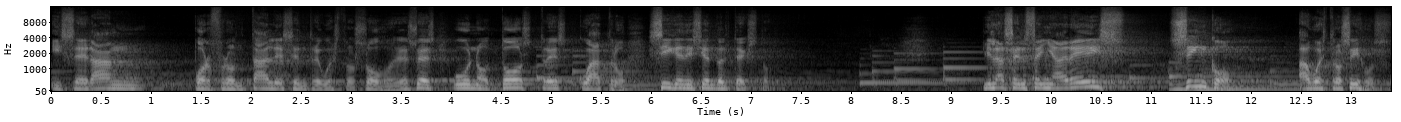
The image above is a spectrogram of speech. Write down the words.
y serán por frontales entre vuestros ojos. Eso es uno, dos, tres, cuatro. Sigue diciendo el texto. Y las enseñaréis Cinco, a vuestros hijos.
